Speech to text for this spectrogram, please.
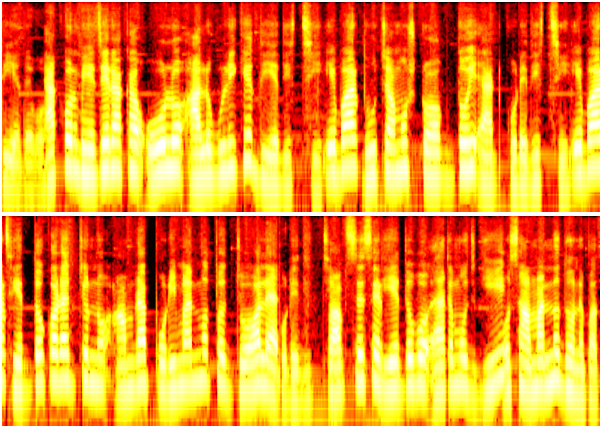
দিয়ে দেব। এখন ভেজে রাখা ওল ও আলুগুলিকে দিয়ে দিচ্ছি। এবার দু চামচ টক দই অ্যাড করে দিচ্ছি। এবার সেদ্ধ করার জন্য আমরা পরিমাণ মতো জল অ্যাড করে দিচ্ছি। সবশেষে দিয়ে দেবো এক চামচ ঘি ও সামান্য ধনেপাতা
